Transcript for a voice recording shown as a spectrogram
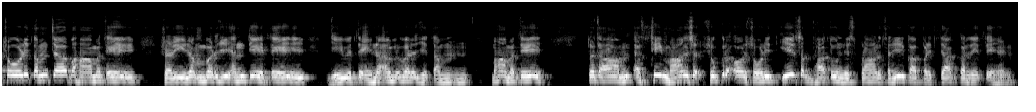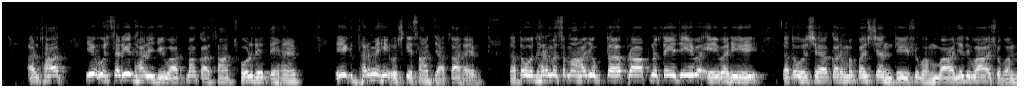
च महामते। शरीरम वर्जयंत्येते जीवित न विवर्जितम महामते त्वचा अस्थि, मांस, शुक्र और शोणित ये सब धातु निष्प्राण शरीर का परित्याग कर देते हैं। अर्थात, ये उस शरीरधारी जीवात्मा का साथ छोड़ देते हैं। एक धर्म ही उसके साथ जाता है। ततो धर्म समायुक्त प्राप्नुते जीव एव ही। तथोश्य कर्म पश्यन्ति शुभम वा यदि वा शुभम।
